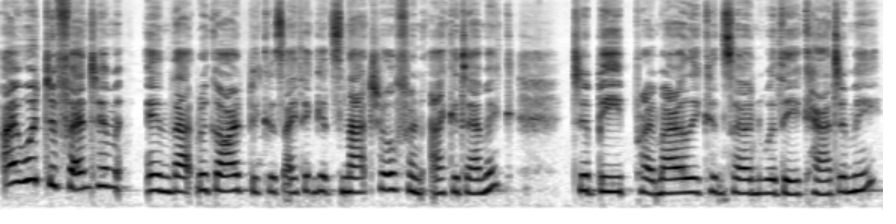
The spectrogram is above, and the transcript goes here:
I would defend him in that regard because I think it's natural for an academic to be primarily concerned with the academy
